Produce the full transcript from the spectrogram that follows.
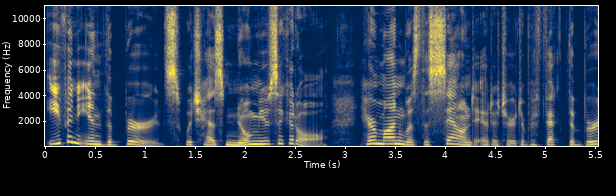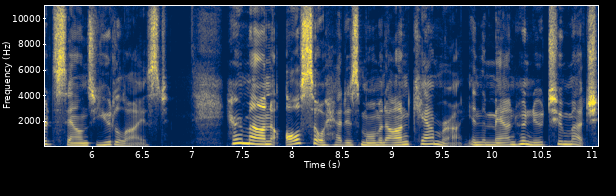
Even in The Birds, which has no music at all, Herrmann was the sound editor to perfect the bird sounds utilized. Herrmann also had his moment on camera in The Man Who Knew Too Much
